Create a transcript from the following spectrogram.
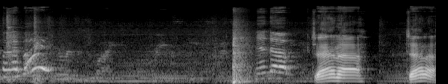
Bye-bye? Stand up. Jenna. Jenna.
